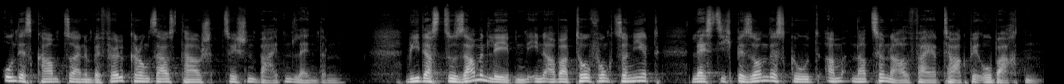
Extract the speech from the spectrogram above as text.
und es kam zu einem Bevölkerungsaustausch zwischen beiden Ländern. Wie das Zusammenleben in Avato funktioniert, lässt sich besonders gut am Nationalfeiertag beobachten.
